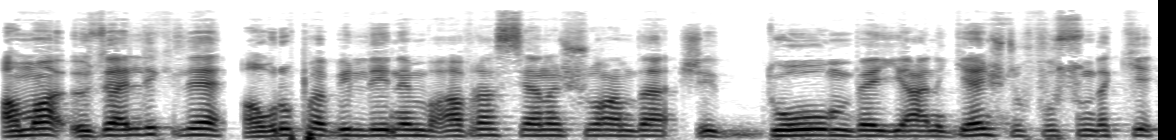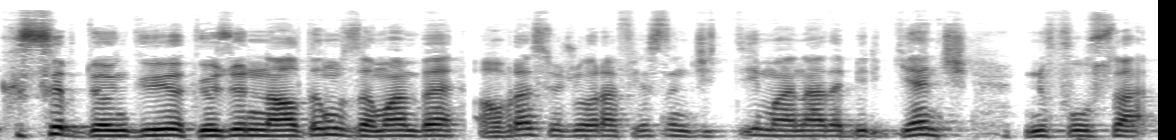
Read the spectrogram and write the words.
ama özellikle Avrupa Birliği'nin ve Avrasya'nın şu anda işte doğum ve yani genç nüfusundaki kısır döngüyü göz önüne aldığımız zaman ve Avrasya coğrafyasının ciddi manada bir genç nüfusa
